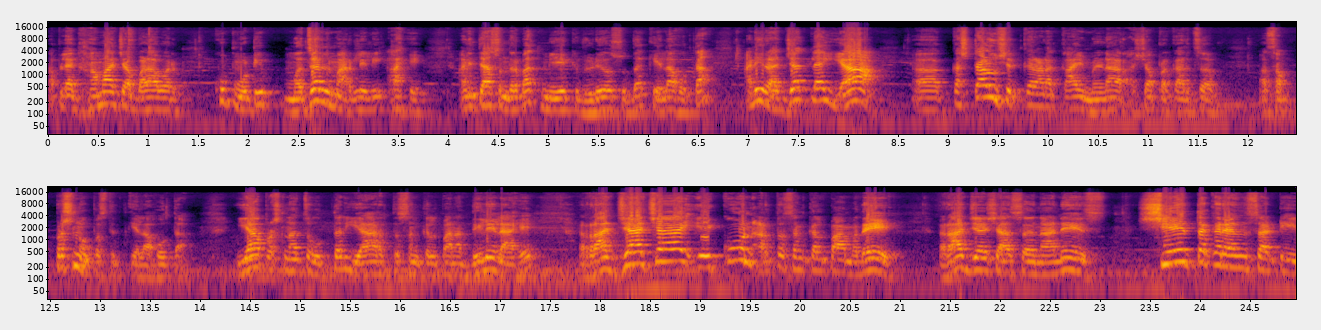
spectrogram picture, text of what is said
आपल्या घामाच्या बळावर खूप मोठी मजल मारलेली आहे. आणि त्या संदर्भात मी एक व्हिडिओ सुद्धा केला होता. आणि राज्यातल्या या कष्टाळू शेतकऱ्यांना काय मिळणार अशा प्रकारचं असा प्रश्न उपस्थित केला होता. या प्रश्नाचं उत्तर या अर्थसंकल्पानं दिलेलं आहे. राज्याच्या एकूण अर्थसंकल्पामध्ये राज्य शासनाने शेतकऱ्यांसाठी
